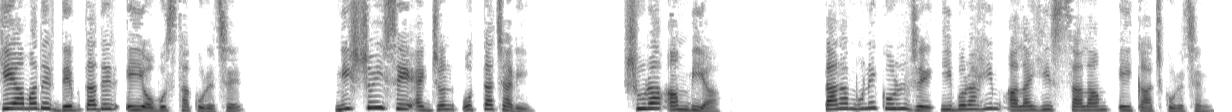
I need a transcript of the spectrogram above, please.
কে আমাদের দেবতাদের এই অবস্থা করেছে? নিশ্চয়ই সে একজন অত্যাচারী। সুরা আম্বিয়া। তারা মনে করল যে ইব্রাহিম আলাইহিস সালাম এই কাজ করেছেন।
